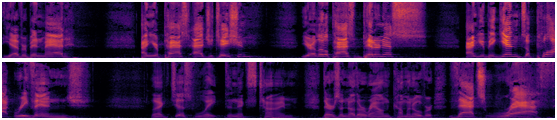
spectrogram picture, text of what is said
You ever been mad and you're past agitation? You're a little past bitterness and you begin to plot revenge. Like, just wait the next time there's another round coming over. That's wrath,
